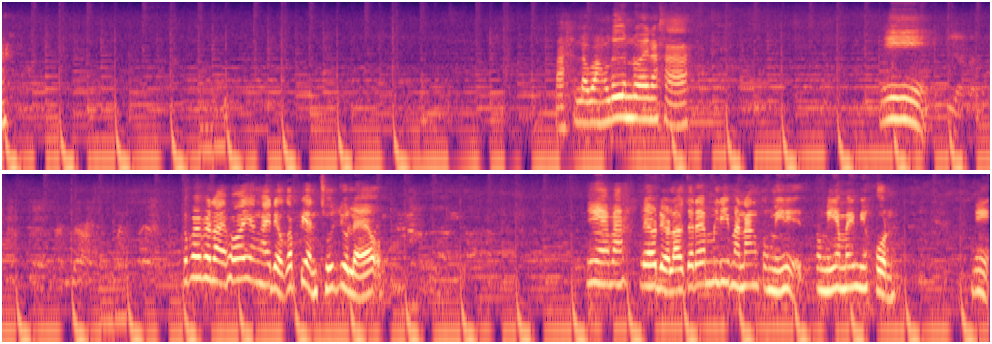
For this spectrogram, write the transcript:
นะไประวังลื่นด้วยนะคะ นี่ ก็ไม่เป็นไรเพราะว่ายังไงเดี๋ยวก็เปลี่ยนชุดอยู่แล้ว นี่ไงมาเร็วเดี๋ยวเราจะได้ไม่รีบมานั่งตรงนี้ ตรงนี้ยังไม่มีคน นี่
